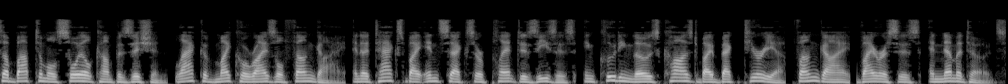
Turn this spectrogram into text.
suboptimal soil composition, lack of mycorrhizal fungi, and attacks by insects or plant diseases, including those caused by bacteria, fungi, viruses, and nematodes.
